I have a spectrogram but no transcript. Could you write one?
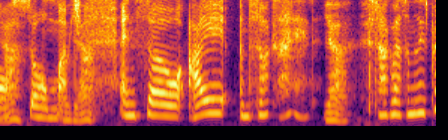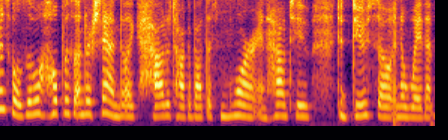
Oh, yeah. so much. yeah. And so I am so excited yeah, to talk about some of these principles that will help us understand like how to talk about this more and how to to do so in a way that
